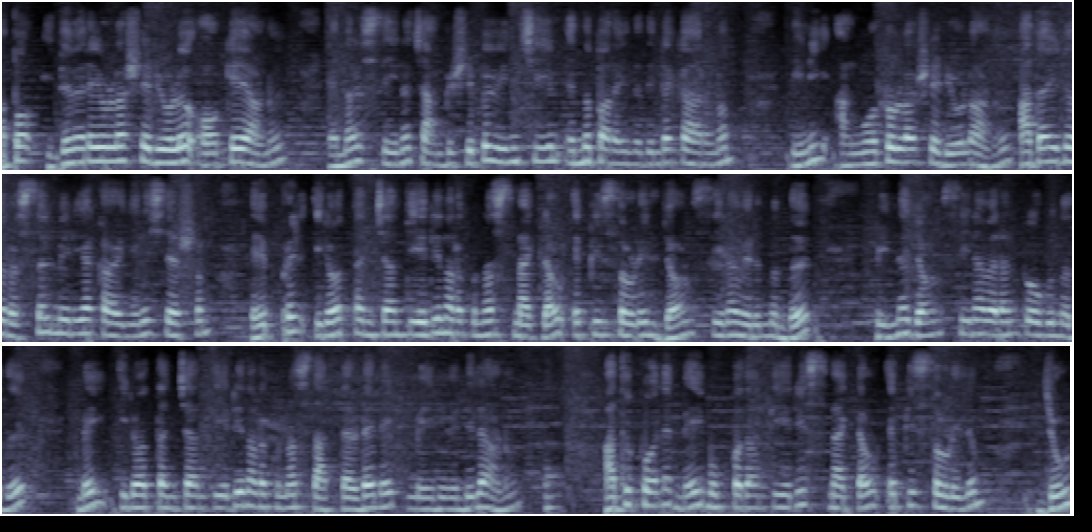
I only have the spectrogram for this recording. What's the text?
അപ്പോൾ ഇതുവരെയുള്ള ഷെഡ്യൂൾ ഓക്കെയാണ്. എന്നാൽ സീന ചാമ്പ്യൻഷിപ്പ് വിൻ ചെയ്യും എന്ന് പറയുന്നതിന്റെ കാരണം ഇനി അങ്ങോട്ടുള്ള ഷെഡ്യൂളാണ്. അതായത് റസൽ മിനിയ കഴിഞ്ഞതിന് ശേഷം ഏപ്രിൽ ഇരുപത്തഞ്ചാം തീയതി നടക്കുന്ന സ്മാക്ഡൗൺ എപ്പിസോഡിൽ ജോൺ സീന വരുന്നുണ്ട്. പിന്നെ ജോൺ സീന വരാൻ പോകുന്നത് മെയ് ഇരുപത്തഞ്ചാം തീയതി നടക്കുന്ന സാറ്റർഡേ നൈറ്റ് മെയിൻ ഇവന്റിലാണ്. അതുപോലെ മെയ് മുപ്പതാം തീയതി സ്മാക്ഡൗൺ എപ്പിസോഡിലും ജൂൺ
